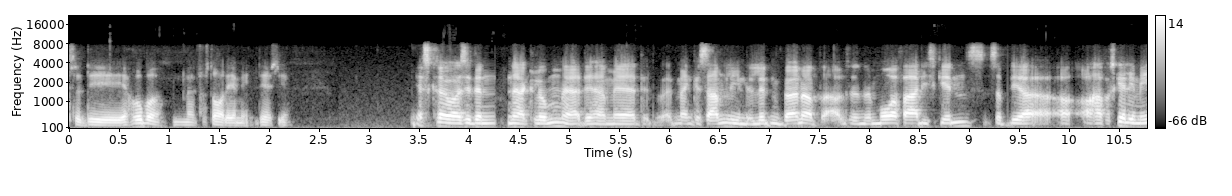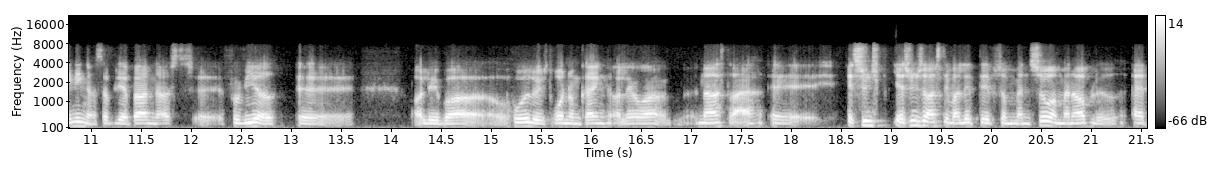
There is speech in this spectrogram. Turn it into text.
Så det, jeg håber, man forstår det, jeg mener, det jeg siger. Jeg skrev også i den her klumme her, det her med, at man kan sammenligne det lidt med børneopdragelse. Når mor og far de skændes så bliver, og, og har forskellige meninger, så bliver børnene også øh, forvirret øh, og løber hovedløst rundt omkring og laver nærstreger. Øh, jeg, synes, jeg synes også, det var lidt det, som man så, og man oplevede, at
